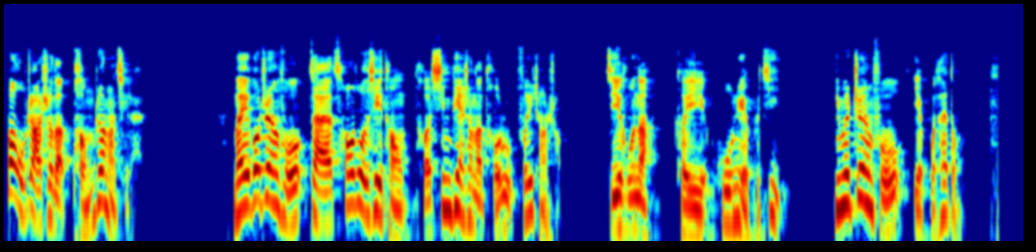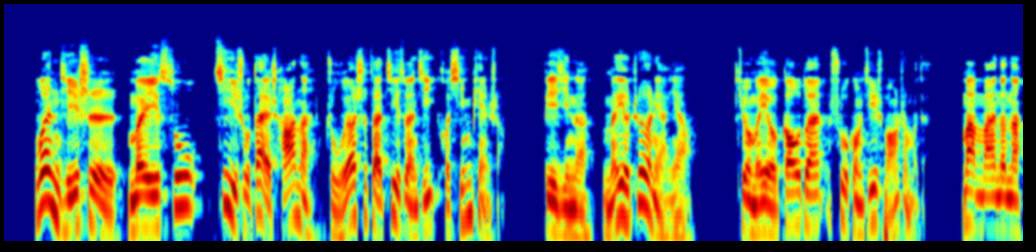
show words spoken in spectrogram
爆炸式的膨胀了起来。美国政府在操作系统和芯片上的投入非常少，几乎呢可以忽略不计，因为政府也不太懂。问题是美苏技术代差呢，主要是在计算机和芯片上，毕竟呢没有这两样。就没有高端数控机床什么的，慢慢的呢，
